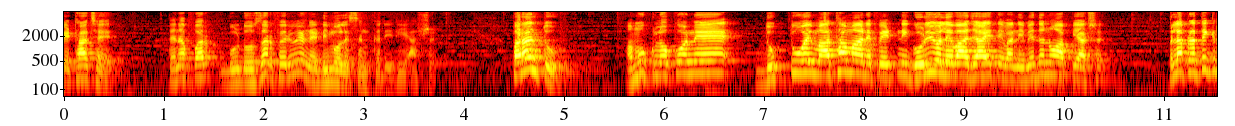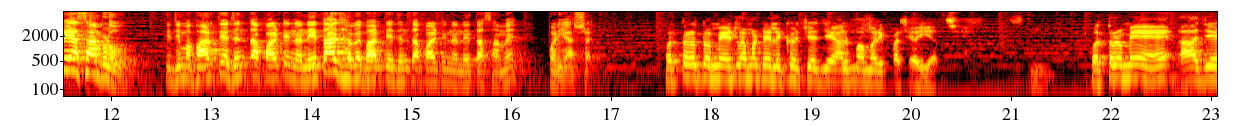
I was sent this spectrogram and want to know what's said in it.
બેઠા છે, તેના પર બુલડોઝર ફેરવી અને ડિમોલેશન કરી રહ્યા છે. પરંતુ અમુક લોકોને દુખતું હોય માથામાં અને પેટની ગોળીઓ લેવા જાય તેવા નિવેદનો આપ્યા છે. પેલા પ્રતિક્રિયા સાંભળો કે જેમાં ભારતીય જનતા પાર્ટીના નેતા જ હવે ભારતીય જનતા પાર્ટીના નેતા સામે પડ્યા છે. પત્ર તો મેં એટલા માટે લખ્યો છે જે હાલમાં મારી પાસે અહીંયા છે. પત્ર મેં આ જે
